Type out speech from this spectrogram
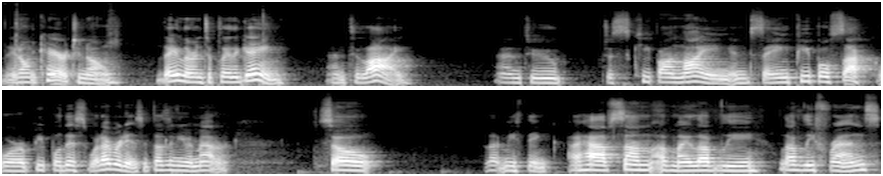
They don't care to know. They learn to play the game and to lie and to just keep on lying and saying people suck or people this, whatever it is. It doesn't even matter. So let me think. I have some of my lovely, lovely friends.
